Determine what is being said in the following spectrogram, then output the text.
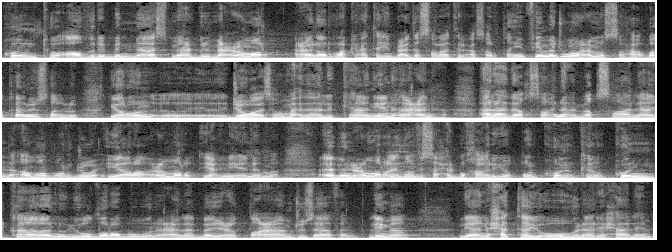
كنت أضرب الناس مع مع عمر على الركعتين بعد صلاة العصر طيب في مجموعة من الصحابة كانوا يصلوا يرون آه، جوازها ومع ذلك كان ينهى عنها هل هذا إقصاء؟ نعم إقصاء لأن أمر مرجوح يرى عمر يعني أنه ابن عمر أيضا في صحيح البخاري يقول كن, كانوا يضربون على بيع الطعام جزافا لما؟ لأن حتى يؤوه إلى رحالهم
